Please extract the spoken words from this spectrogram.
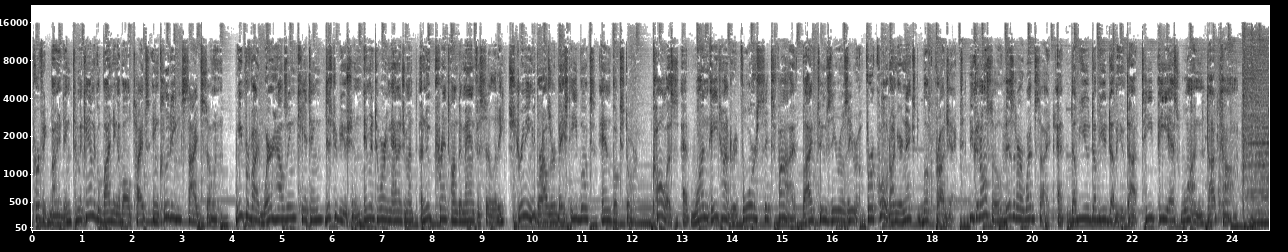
perfect binding to mechanical binding of all types, including side sewing. We provide warehousing, kitting, distribution, inventory management, a new print on demand facility, streaming browser based ebooks, and bookstore. Call us at 1 800 465 5200 for a quote on your next book project. You can also visit our website at www.tps1.com.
